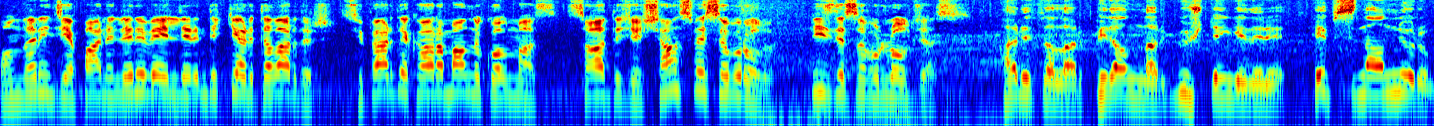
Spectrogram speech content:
onların cephaneleri ve ellerindeki haritalardır. Siperde kahramanlık olmaz, sadece şans ve sabır olur. Biz de sabırlı olacağız. Haritalar, planlar, güç dengeleri hepsini anlıyorum.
